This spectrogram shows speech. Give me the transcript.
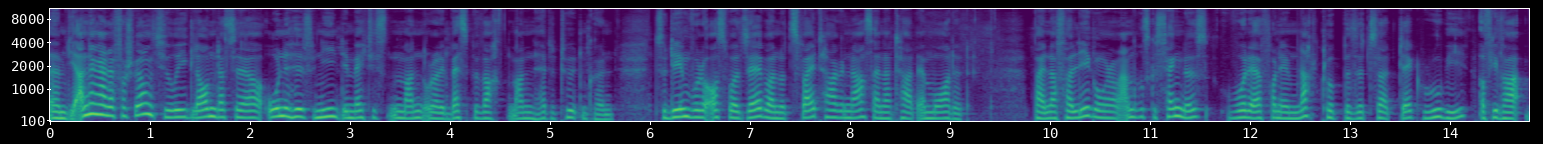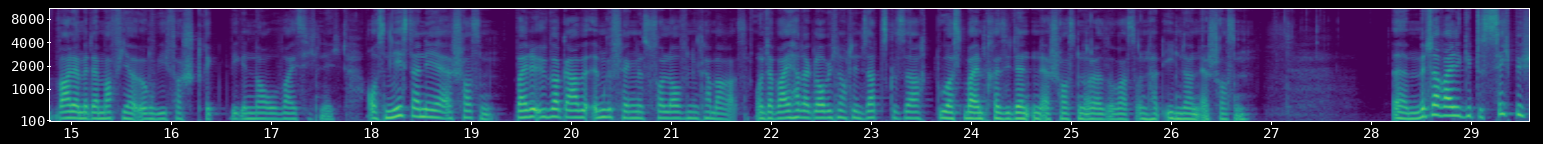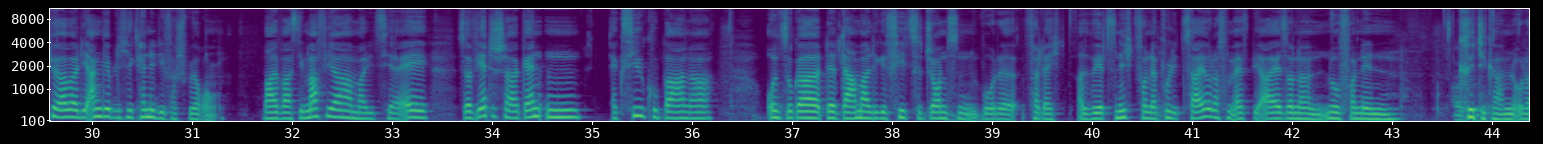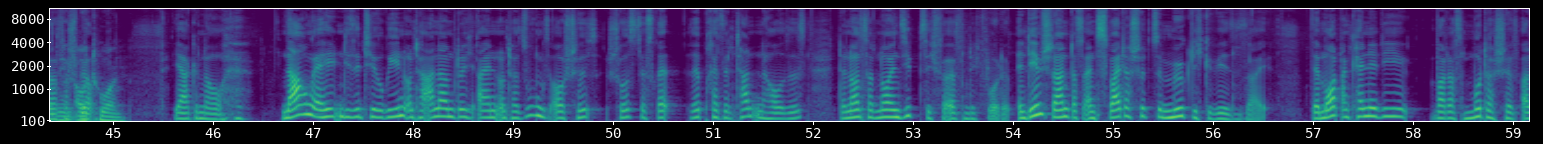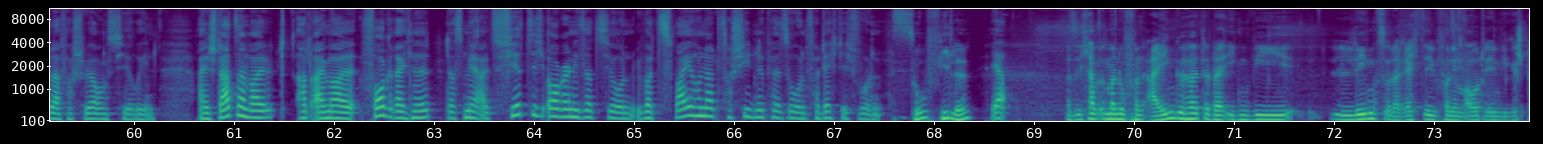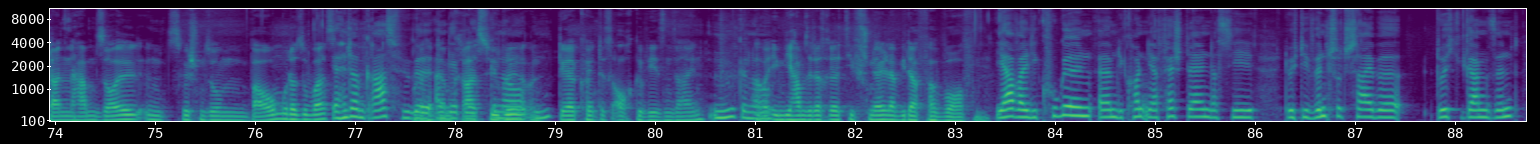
Ähm, die Anhänger der Verschwörungstheorie glauben, dass er ohne Hilfe nie den mächtigsten Mann oder den bestbewachten Mann hätte töten können. Zudem wurde Oswald selber nur zwei Tage nach seiner Tat ermordet. Bei einer Verlegung in ein anderes Gefängnis wurde er von dem Nachtclubbesitzer Jack Ruby, auf jeden Fall war der mit der Mafia irgendwie verstrickt, wie genau weiß ich nicht, aus nächster Nähe erschossen. Bei der Übergabe im Gefängnis vor laufenden Kameras. Und dabei hat er, glaube ich, noch den Satz gesagt, du hast meinen Präsidenten erschossen oder sowas und hat ihn dann erschossen. Ähm, mittlerweile gibt es zig Bücher über die angebliche Kennedy-Verschwörung. Mal war es die Mafia, mal die CIA, sowjetische Agenten, Exilkubaner und sogar der damalige Vize Johnson wurde verdächtigt. Also jetzt nicht von der Polizei oder vom FBI, sondern nur von den Kritikern oder Den Verschwör Autoren. ja, genau. Nahrung erhielten diese Theorien unter anderem durch einen Untersuchungsausschuss Schuss des Re Repräsentantenhauses, der 1979 veröffentlicht wurde. In dem stand, dass ein zweiter Schütze möglich gewesen sei. Der Mord an Kennedy war das Mutterschiff aller Verschwörungstheorien. Ein Staatsanwalt hat einmal vorgerechnet, dass mehr als 40 Organisationen über 200 verschiedene Personen verdächtigt wurden. So viele? Ja, Also ich habe immer nur von einem gehört, der da irgendwie links oder rechts irgendwie von dem Auto irgendwie gestanden haben soll, zwischen so einem Baum oder sowas. ja hinterm Grashügel oder hinterm. Grashügel genau. und der könnte es auch gewesen sein. Mhm, mhm, genau. Aber irgendwie haben sie das relativ schnell dann wieder verworfen. Ja, weil die Kugeln, ähm, die konnten ja feststellen, dass sie durch die Windschutzscheibe durchgegangen sind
